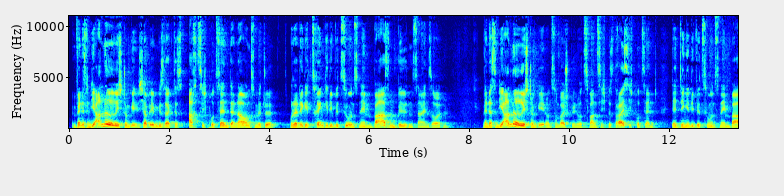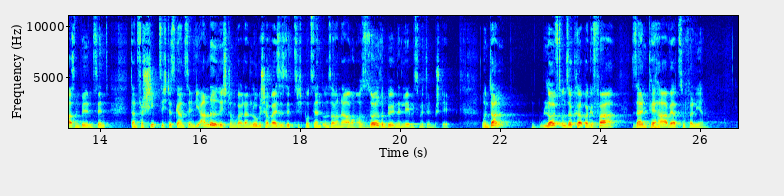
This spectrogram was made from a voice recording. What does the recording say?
Wenn es in die andere Richtung geht, ich habe eben gesagt, dass 80 Prozent der Nahrungsmittel oder der Getränke, die wir zu uns nehmen, basenbildend sein sollten. Wenn das in die andere Richtung geht und zum Beispiel nur 20 bis 30 Prozent der Dinge, die wir zu uns nehmen, basenbildend sind, dann verschiebt sich das Ganze in die andere Richtung, weil dann logischerweise 70 Prozent unserer Nahrung aus säurebildenden Lebensmitteln besteht. Und dann läuft unser Körper Gefahr, seinen pH-Wert zu verlieren.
